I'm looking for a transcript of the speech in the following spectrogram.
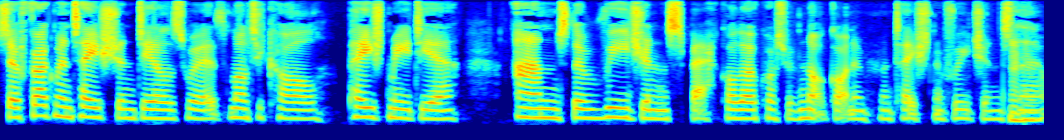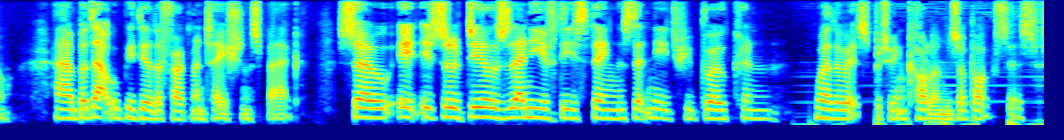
So fragmentation deals with multicol, paged media, and the region spec. Although of course we've not got an implementation of regions now, um, but that would be the other fragmentation spec. So it, it sort of deals with any of these things that need to be broken, whether it's between columns or boxes.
